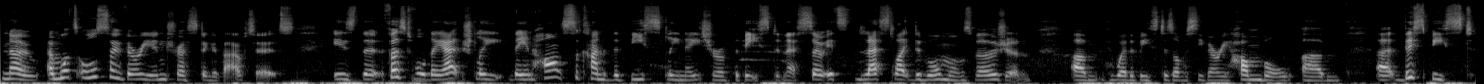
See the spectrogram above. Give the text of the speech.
No, and what's also very interesting about it is that first of all they actually they enhance the kind of the beastly nature of the beast in this, so it's less like de Beaumont's version, um, where the beast is obviously very humble. Um, uh, this beast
